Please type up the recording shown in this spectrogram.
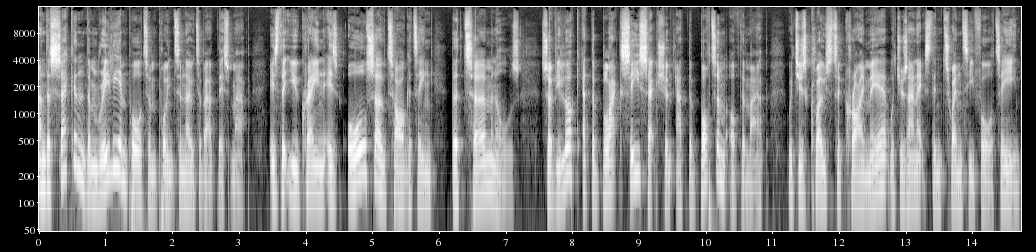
And the second and really important point to note about this map is that Ukraine is also targeting the terminals. So if you look at the Black Sea section at the bottom of the map, which is close to Crimea, which was annexed in 2014,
